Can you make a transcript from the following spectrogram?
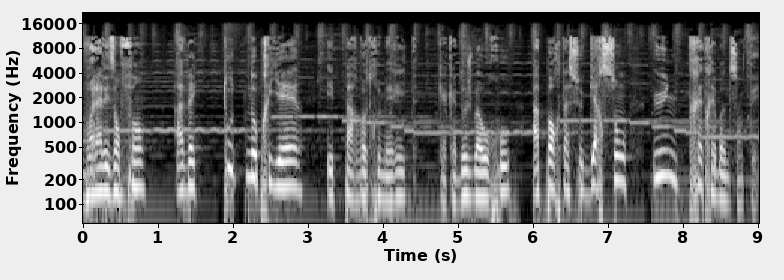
Voilà les enfants, avec toutes nos prières et par votre mérite, Kakadosh Baoru apporte à ce garçon une très très bonne santé.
